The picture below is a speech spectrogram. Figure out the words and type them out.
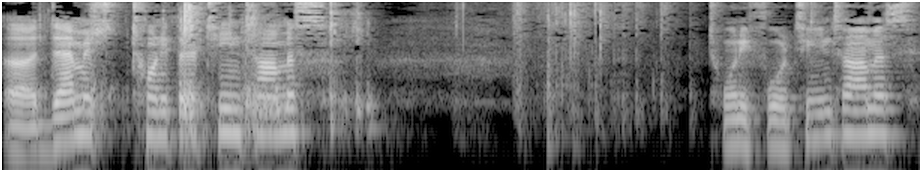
uh, Damaged 2013 Thomas, 2014 Thomas,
